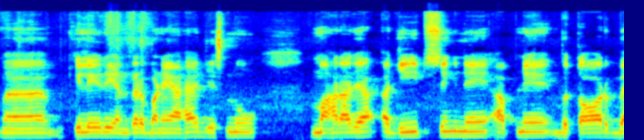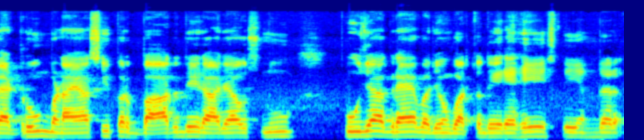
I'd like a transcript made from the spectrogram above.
ਅ, ਕਿਲੇ ਦੇ ਅੰਦਰ ਬਣਿਆ ਹੈ ਜਿਸ ਨੂੰ ਮਹਾਰਾਜਾ ਅਜੀਤ ਸਿੰਘ ਨੇ ਆਪਣੇ ਬਤੌਰ ਬੈਡਰੂਮ ਬਣਾਇਆ ਸੀ ਪਰ ਬਾਅਦ ਦੇ ਰਾਜਾ ਉਸ ਨੂੰ ਪੂਜਾ ਗ੍ਰਹਿ ਵਜੋਂ ਵਰਤਦੇ ਰਹੇ। ਇਸ ਦੇ ਅੰਦਰ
